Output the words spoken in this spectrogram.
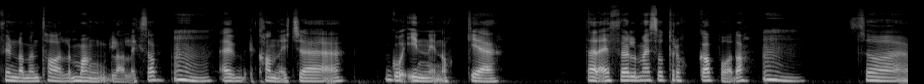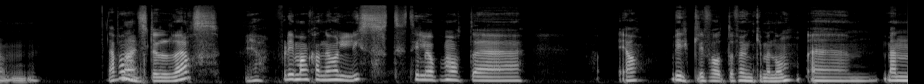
fundamentale mangler, liksom. Mm. Jeg kan ikke gå inn i noe der jeg føler meg så tråkka på, da. Mm. Så um, Det er vanskelig, det der. altså. ja. Fordi man kan jo ha lyst til å på en måte Ja, virkelig få det til å funke med noen. Eh, men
